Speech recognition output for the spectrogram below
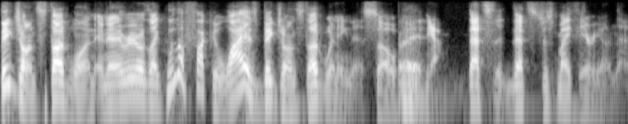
Big John Studd won, and everyone's like, "Who the fuck? Why is Big John Studd winning this?" So Right. yeah, that's that's just my theory on that.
